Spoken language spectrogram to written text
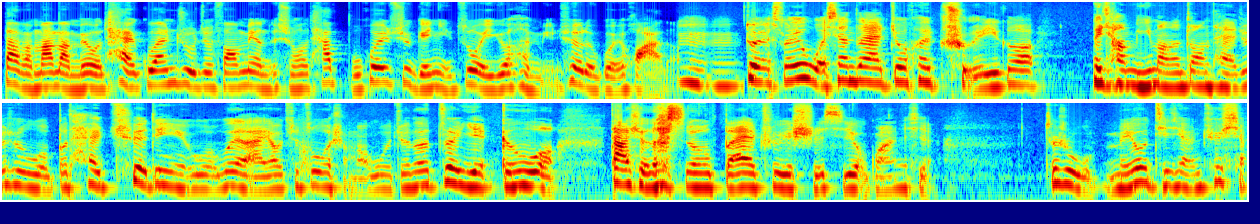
爸爸妈妈没有太关注这方面的时候，他不会去给你做一个很明确的规划的。嗯嗯，对，所以我现在就会处于一个非常迷茫的状态，就是我不太确定我未来要去做什么。我觉得这也跟我大学的时候不爱出去实习有关系，就是我没有提前去想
